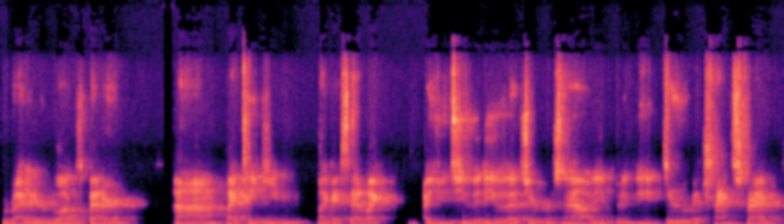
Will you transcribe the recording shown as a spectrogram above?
write your blogs better um, by taking, like I said, like a YouTube video that's your personality, putting it through a transcribe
